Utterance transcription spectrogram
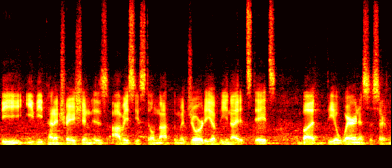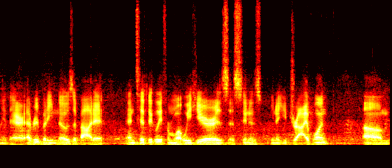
the EV penetration is obviously still not the majority of the United States, but the awareness is certainly there. Everybody knows about it, and typically, from what we hear, is as soon as you know you drive one, um,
